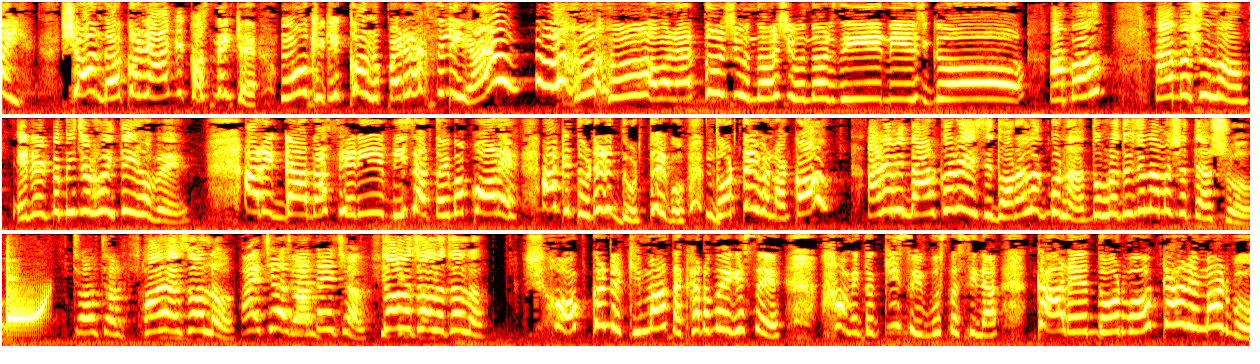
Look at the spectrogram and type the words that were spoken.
আই সন্দেহ করে আগে কস নাকি মুখে কি কলু পেরে রাখছিলি হ্যাঁ? আমার এত সুন্দর সুন্দর জিনিস গো। আপা আপা শোনো এটা একটা বিচার হইতেই হবে। আরে গাদা সেরি বিচার তৈব পরে। আগে তো ওটারে ধরতে হইব। ধরতে হইব না ক? আরে আমি দাঁড় করে আইছি ধরা লাগবো না। তোমরা দুজন আমার সাথে আসো। চল চল। হয় হয় চলো। আয় চল তাড়াতাড়ি চল। চলো চলো চলো। সব কটা কি মাথা খারাপ হয়ে গেছে? আমি তো কিছুই বুঝতেছি না। কারে দৌড়বো কারে মারবো?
